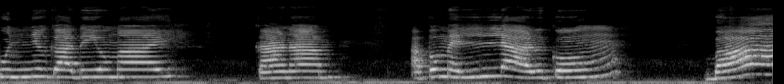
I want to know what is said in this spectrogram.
കുഞ്ഞു കഥയുമായി കാണാം. അപ്പം എല്ലാവർക്കും ബൈ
